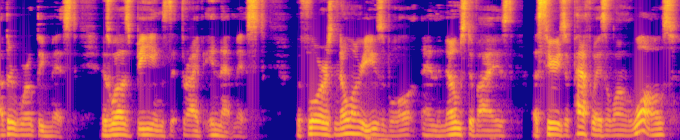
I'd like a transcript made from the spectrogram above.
otherworldly mist, as well as beings that thrive in that mist. The floor is no longer usable, and the gnomes devised a series of pathways along the walls,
